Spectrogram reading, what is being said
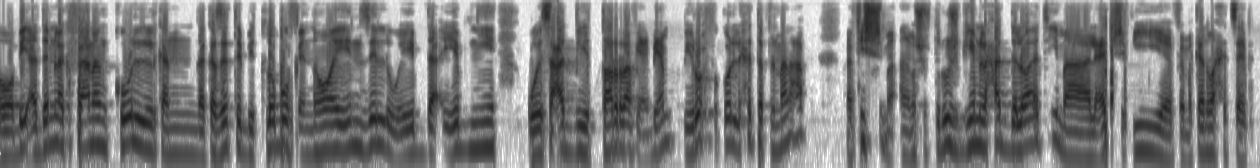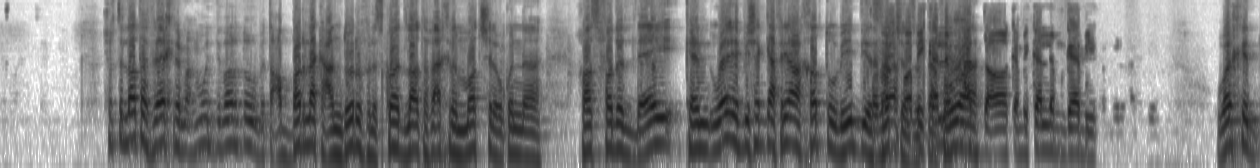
هو بيقدم لك فعلا كل اللي كان لاكازيت بيطلبه في إن هو ينزل ويبدأ يبني وساعات بيتطرف. يعني بيروح في كل حتة في الملعب. مفيش ما أنا ما شفتلوش game لحد دلوقتي ما لعبش فيه في مكان واحد ثابت. شفت اللقطة في الآخر محمود دي برضو بتعبر لك عن دوره في السكواد. لقطة في آخر الماتش لما كنا خلاص فاضل دقايق. كان واقف بيشجع فريق على الخط وبيدي واقف- هو بيكلم حد آه كان بيكلم جابي. واخد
